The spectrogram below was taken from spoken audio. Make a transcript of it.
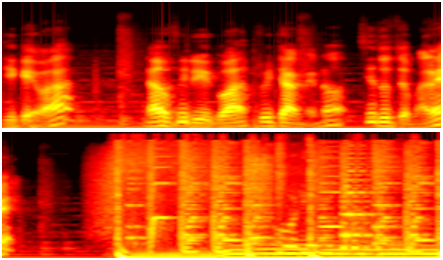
ရေးခဲ့ပါနောက်ဗီဒီယိုကတွေ့ကြမယ်နော်ကျေးဇူးတင်ပါတယ် Audio.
